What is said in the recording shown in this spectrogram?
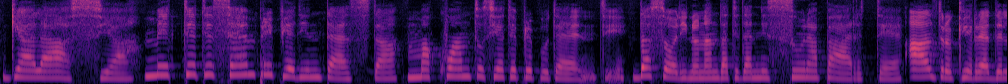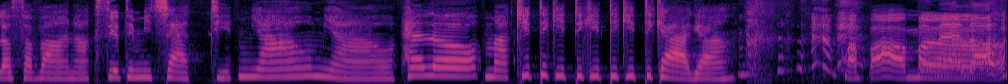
galassia. Mettete sempre i piedi in testa, ma quanto siete prepotenti. Da soli non andate da nessuna parte. Altro che il re della savana, siete micetti. Miau miau. Hello, ma kitty kitty kitty kitty caga. Ma Pam, Pamela.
